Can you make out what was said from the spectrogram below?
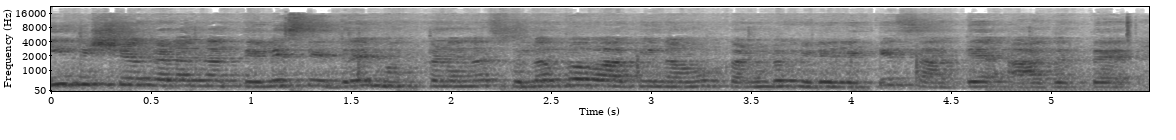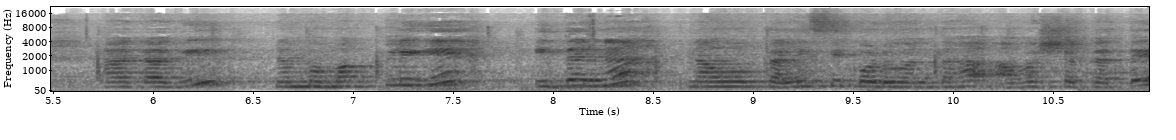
ಈ ವಿಷಯಗಳನ್ನು ತಿಳಿಸಿದ್ರೆ ಮಕ್ಕಳನ್ನ ಸುಲಭವಾಗಿ ನಾವು ಕಂಡು ಹಿಡಿಲಿಕ್ಕೆ ಸಾಧ್ಯ ಆಗುತ್ತೆ. ಹಾಗಾಗಿ ನಮ್ಮ ಮಕ್ಕಳಿಗೆ ಇದನ್ನ ನಾವು ಕಲಿಸಿಕೊಡುವಂತಹ ಅವಶ್ಯಕತೆ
